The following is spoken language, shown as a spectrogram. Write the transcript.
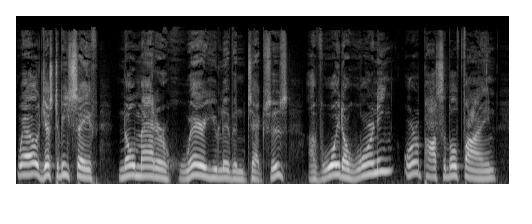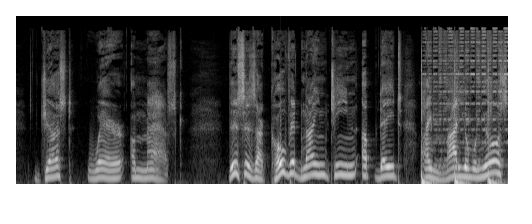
Well, just to be safe, no matter where you live in Texas, avoid a warning or a possible fine. Just wear a mask. This is a COVID 19 update. I'm Mario Munoz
